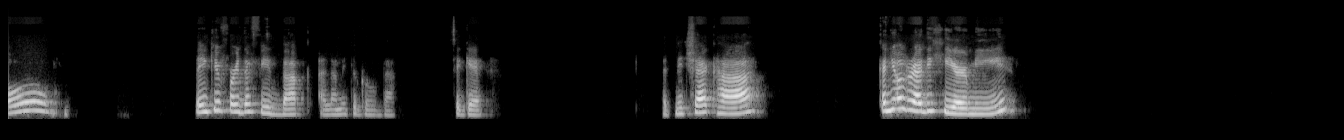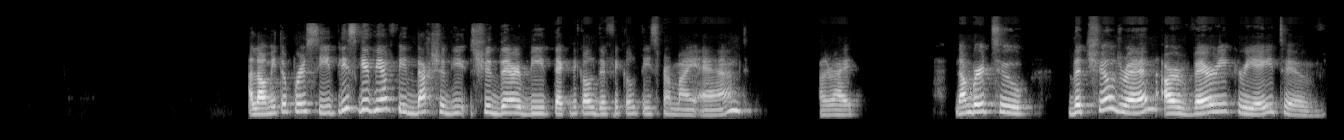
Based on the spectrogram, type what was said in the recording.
Oh, thank you for the feedback. Allow me to go back. Sige. Let me check, ha? Can you already hear me? Allow me to proceed. Please give me a feedback should, you, should there be technical difficulties from my end. All right. Number two, the children are very creative.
